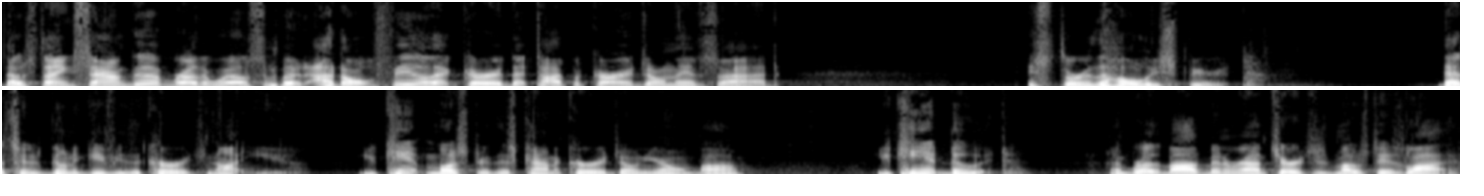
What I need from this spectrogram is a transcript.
Those things sound good, Brother Wilson, but I don't feel that courage, that type of courage on the inside. It's through the Holy Spirit. That's who's going to give you the courage, not you. You can't muster this kind of courage on your own, Bob. You can't do it. And Brother Bob's been around churches most of his life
